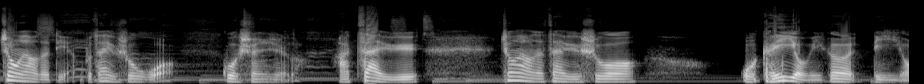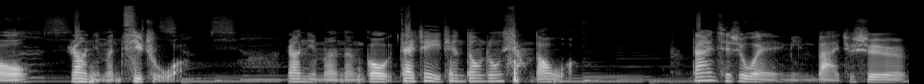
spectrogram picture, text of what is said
重要的点不在于说我过生日了，而在于重要的在于说，我可以有一个理由让你们记住我，让你们能够在这一天当中想到我。当然，其实我也明白，就是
